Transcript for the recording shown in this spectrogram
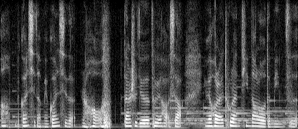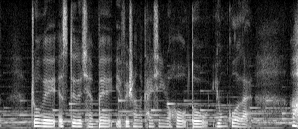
啊，没关系的，没关系的。”然后 当时觉得特别好笑，因为后来突然听到了我的名字，周围 S 队的前辈也非常的开心，然后都拥过来，啊，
